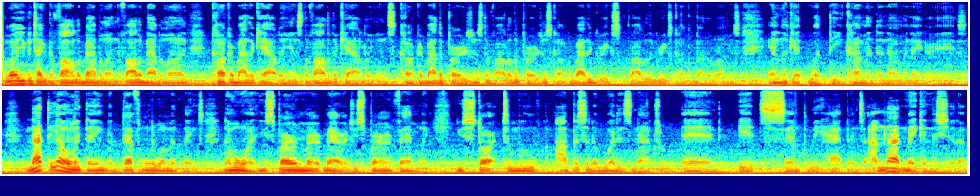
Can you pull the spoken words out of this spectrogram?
well, you can take the fall of Babylon. The fall of Babylon, conquered by the Chaldeans. The fall of the Chaldeans, conquered by the Persians. The fall of the Persians, conquered by the Greeks. The fall of the Greeks, conquered by the Romans. And look at what the common denominator is. Not the only thing, but definitely one of the things. Number one, you spurn mar marriage. You spurn family. You start to move opposite of what is natural. And it simply happens. I'm not making this shit up.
